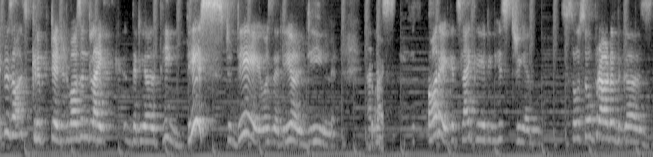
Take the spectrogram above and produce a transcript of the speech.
it was all scripted. It wasn't like the real thing. This today was the real deal. And right. it's historic. It's like creating history, and so so proud of the girls.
